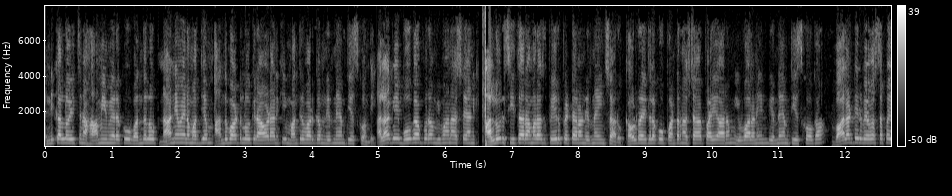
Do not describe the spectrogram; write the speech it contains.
ఎన్నికల్లో ఇచ్చిన హామీ మేరకు వందలో నాణ్యమైన మద్యం అందుబాటులోకి రావడానికి మంత్రివర్గం నిర్ణయం తీసుకుంది. అలాగే భోగాపురం విమానాశ్రయానికి అల్లూరి సీతారామరాజు పేరు పెట్టాలని నిర్ణయించారు. కౌలు రైతులకు పంట నష్ట పరిహారం ఇవ్వాలని నిర్ణయం తీసుకోగా వాలంటీర్ వ్యవస్థపై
